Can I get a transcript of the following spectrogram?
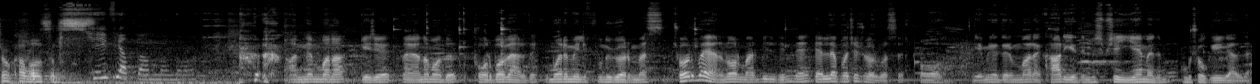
Çok havalısınız. Keyif yap lan bana. Annem bana gece dayanamadı. Çorba verdi. Umarım Elif bunu görmez. Çorba yani normal bildiğin ne? Kelle paça çorbası. Oh yemin ederim var ya kar yedim hiçbir şey yiyemedim. Bu çok iyi geldi.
